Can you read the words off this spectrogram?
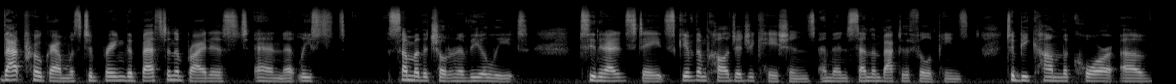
that program was to bring the best and the brightest, and at least some of the children of the elite, to the United States, give them college educations, and then send them back to the Philippines to become the core of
